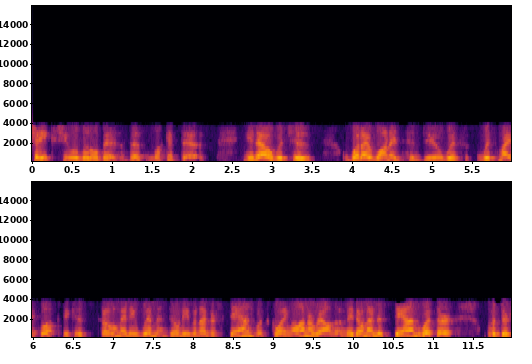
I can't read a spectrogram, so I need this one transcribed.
shakes you a little bit and says, "Look at this," you know, which is what I wanted to do with with my book because so many women don't even understand what's going on around them. They don't understand what they're what they're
